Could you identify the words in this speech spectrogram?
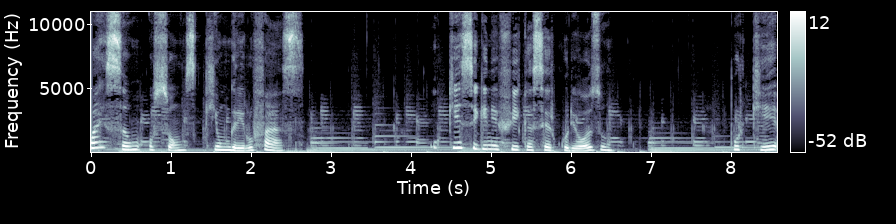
Quais são os sons que um grilo faz? O que significa ser curioso? Por que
